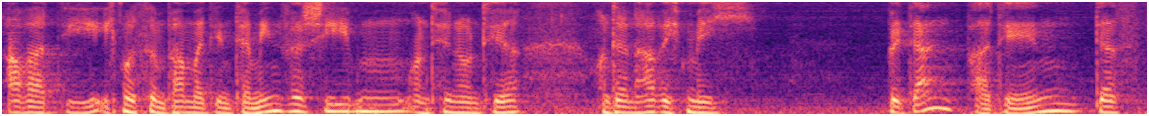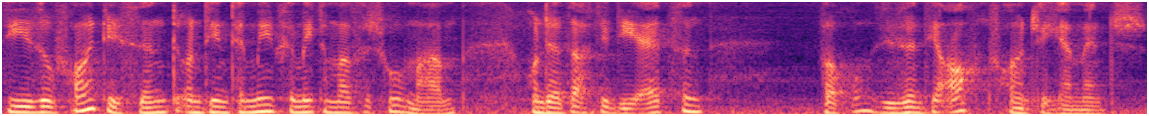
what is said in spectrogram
Aber die, ich musste ein paar Mal den Termin verschieben und hin und her. Und dann habe ich mich bedankt bei denen, dass die so freundlich sind und den Termin für mich nochmal verschoben haben. Und da sagte die Ärztin, warum? Sie sind ja auch ein freundlicher Mensch.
